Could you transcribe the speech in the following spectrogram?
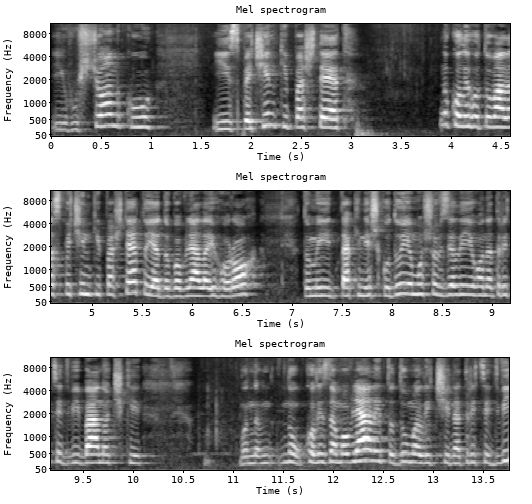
і гущонку, і з печінки паштет. Ну, коли готувала з печінки паштету, я додавала й горох, то ми так і не шкодуємо, що взяли його на 32 баночки. Ну, коли замовляли, то думали, чи на 32,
